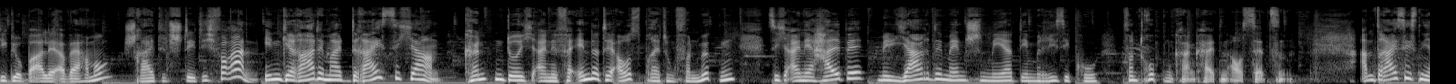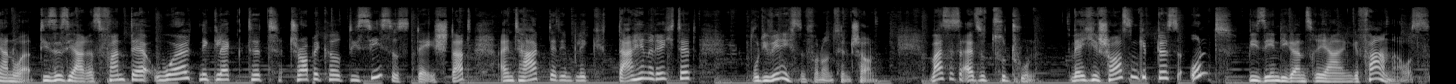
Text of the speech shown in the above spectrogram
die globale Erwärmung schreitet stetig voran. In gerade mal 30 Jahren könnten durch eine veränderte Ausbreitung von Mücken sich eine halbe Milliarde Menschen mehr dem Risiko von Truppenkrankheiten aussetzen. Am 30. Januar dieses Jahres fand der World Neglected Tropical Diseases Day statt, ein Tag, der den Blick dahin richtet, wo die wenigsten von uns hinschauen. Was ist also zu tun? Welche Chancen gibt es und wie sehen die ganz realen Gefahren aus?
